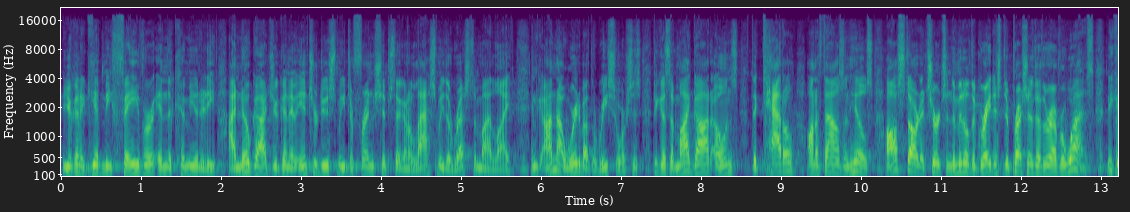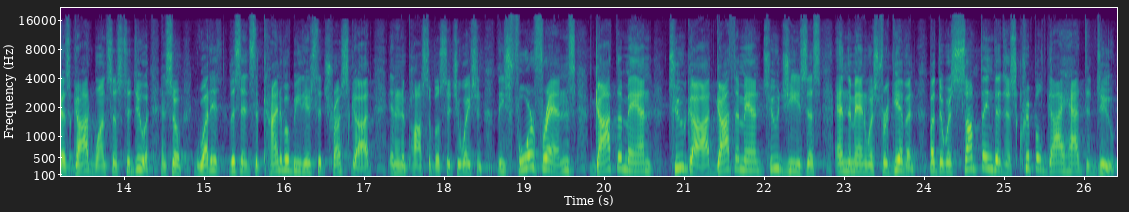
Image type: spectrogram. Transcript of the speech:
You're going to give me favor in the community. I know, God, you're going to introduce me to friendships that are going to last me the rest of my life. And I'm not worried about the resources because if my God owns the cattle on a thousand hills, I'll start a church in the middle of the greatest depression that there ever was because God wants us to do it. And so, what is, listen, it's the kind of obedience that trusts God in an impossible situation. These four friends got the man to God, got the man to Jesus, and the man was forgiven. But there was something that this crippled guy had to do.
